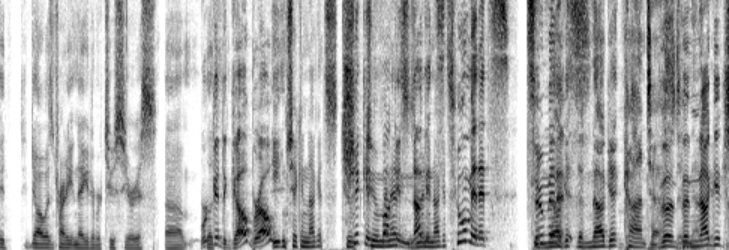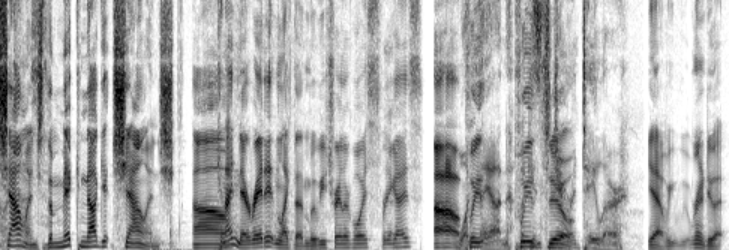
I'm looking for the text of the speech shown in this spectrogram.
it. You know, I wasn't trying to get negative or too serious. Um, We're let's- good to go, bro. Eating chicken nuggets. Two, Chicken two fucking minutes. nuggets. nuggets. Two minutes. Two the minutes. Nugget, the Nugget contest. the, the Nugget nugget challenge, the McNugget challenge. Um, Can I narrate it in like the movie trailer voice for you guys? Oh, please, please do. Taylor. Yeah, we, we- we're gonna do it.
